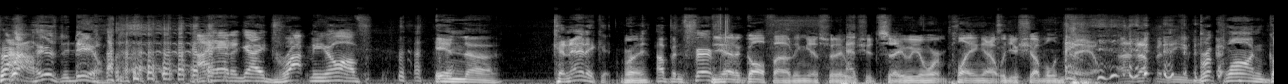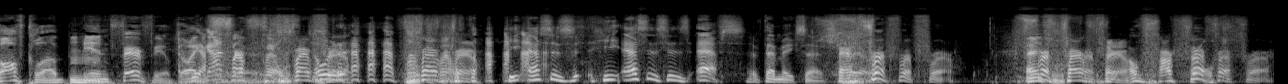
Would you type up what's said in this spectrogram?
Well, here's the deal. I had a guy drop me off in uh, Connecticut. Right. Up in Fairfield. You had a golf outing yesterday, we should say. You weren't playing out with your shovel and pail. I was up at the Brooklawn Golf Club mm-hmm. in Fairfield. So I got there. He s's he s's his f's if that makes sense. Fur, fur, fur. Oh, Fairfield.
